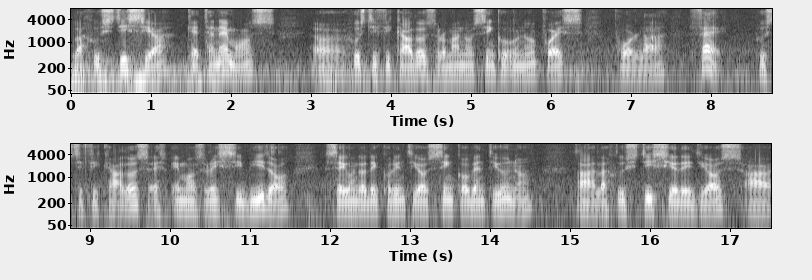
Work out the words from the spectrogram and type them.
la justicia que tenemos justificados, Romanos 5.1, pues por la fe. Justificados hemos recibido, segundo de Corintios 5:21, la justicia de Dios, a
